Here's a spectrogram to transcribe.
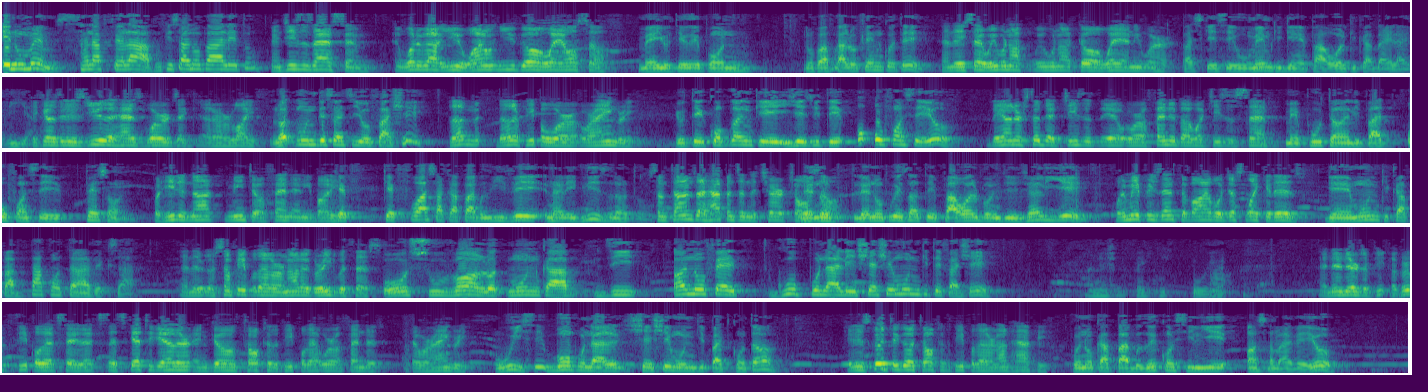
e nou menm, san ap fe la, pou ki sa nou pa ale tou? And Jesus asked him, and what about you? Why don't you go away also? Men yo te repon, nou pa pral oken kote, And they said, we will not, we will not go away anywhere. paske se ou menm ki genye parol ki ka bay la vi ya. Because it is you that has words that, that are life. Lot moun de santi yo fache, The, the other people were, were angry. Yo te comprendre que Jésus te offensé yo. They understood that Jesus they were offended by what Jesus said. Mais pourtant, il pas offensé personne. But he did not mean to offend anybody. quelquefois ça capable arriver dans l'église dans tout. Sometimes that happens in the church also. Les nous, nous présenter parole bon Dieu, Jean lié. When we present the Bible just like it is. Gain monde qui capable pas content avec ça. And there are some people that are not agreed with this. Oh souvent l'autre monde qui dit ah, on nous fait group pou nan ale chèche moun ki te fache. Oh, yeah. Ah. And then there's a, pe a group of people that say, let's, let's get together and go talk to the people that were offended, that were angry. Oui, c'est bon pou nan ale chèche moun ki pat kontan. It is good to go talk to the people that are not happy. Pou nou kapab rekoncilie ansam ave yo.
